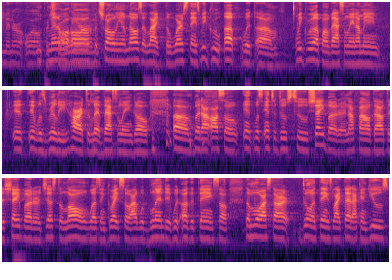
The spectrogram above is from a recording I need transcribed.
Mineral oil, M- mineral oil, petroleum. petroleum. Those are like the worst things. We grew up with, um, we grew up on Vaseline. I mean, it, it was really hard to let Vaseline go. um, but I also was introduced to shea butter, and I found out that shea butter just alone wasn't great, so I would blend it with other things. So the more I start doing things like that, I can use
